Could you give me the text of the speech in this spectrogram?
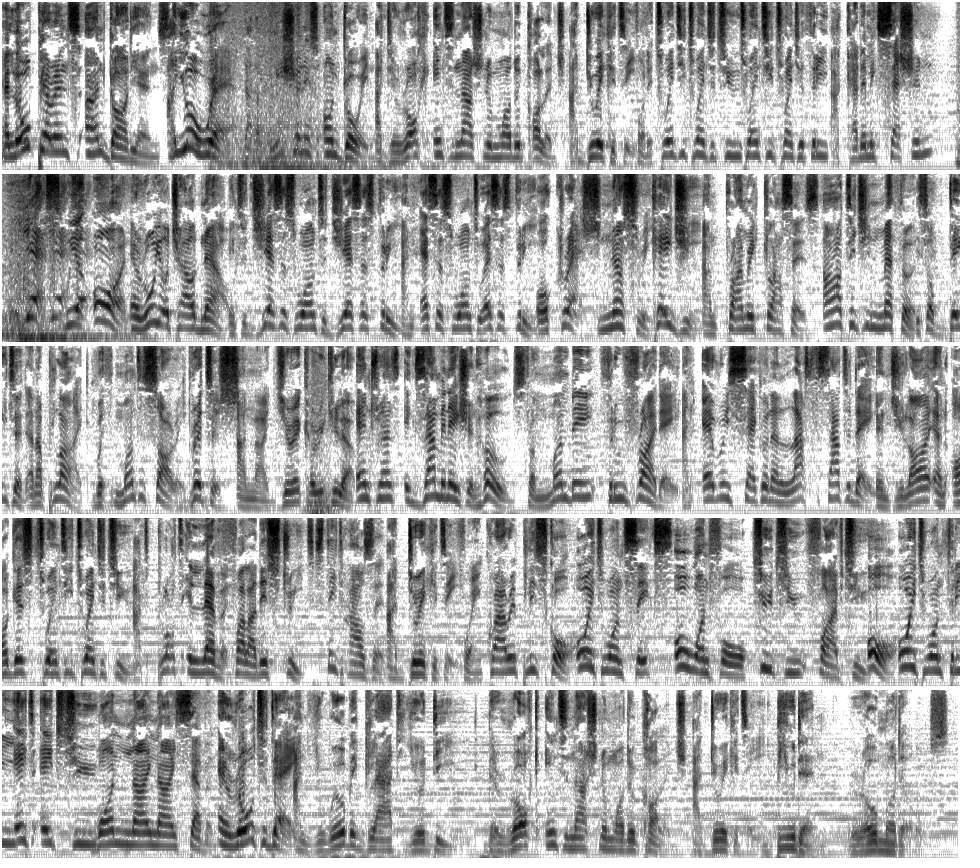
Hello, parents and guardians. Are you aware that admission is ongoing at De-Rock International Model College at Ado Ekiti for the 2022-2023 academic session? Yes, yes, we are on. Enroll your child now into JSS 1 to JSS 3 and SS 1 to SS 3 or creche, nursery, KG, and primary classes. Our teaching method is updated and applied with Montessori, British, and Nigeria curriculum. Entrance examination holds from Monday through Friday and every second and last Saturday in July and August 2022 at Plot 11, Falade Street, State Housing at Ado Ekiti. For inquiry, please call 0816 014 2252 or 0813 882 1997. Enroll today and you will be glad you did. The Rock International Model College at Ado Ekiti, building role models.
